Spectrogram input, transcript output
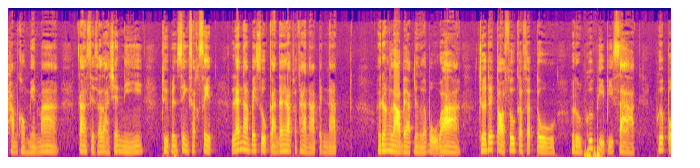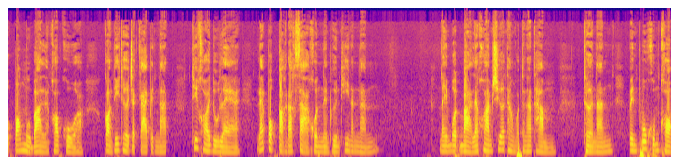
ธรรมของเมียนมา การเสียสละเช่นนี้ ถือเป็นสิ่งศักดิ์สิทธิ์และนำไปสู่การได้รับสถานะเป็นนัด เรื่องราวแบบหนึ่งระบุว่า ธอได้ต่อสู้กับศัตรูหรือผู้ผีปีศาจเพื่อปกป้องหมู่บ้านและครอบครัว ก่อนที่เธอจะกลายเป็นนัดที่คอยดูแลและปกปักรักษาคนในพื้นที่นั้นๆ ในบทบาทและความเชื่อทางวัฒนธรรม เธอนั้นเป็นผู้คุ้มครอง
